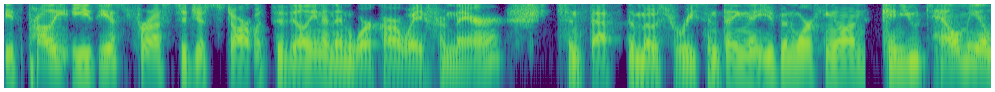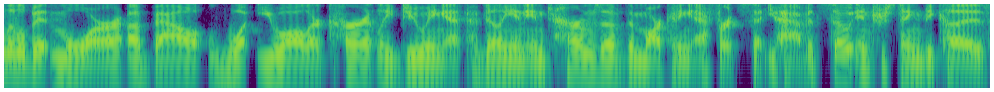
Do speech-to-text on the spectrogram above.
It's probably easiest for us to just start with Pavilion and then work our way from there since that's the most recent thing that you've been working on. Can you tell me a little bit more about what you all are currently doing at Pavilion in terms of the marketing efforts that you have? It's so interesting because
